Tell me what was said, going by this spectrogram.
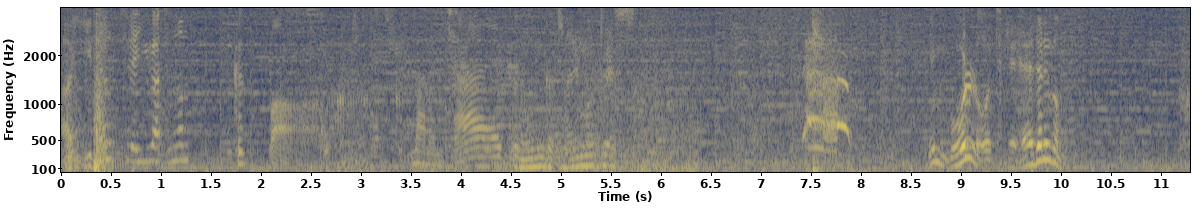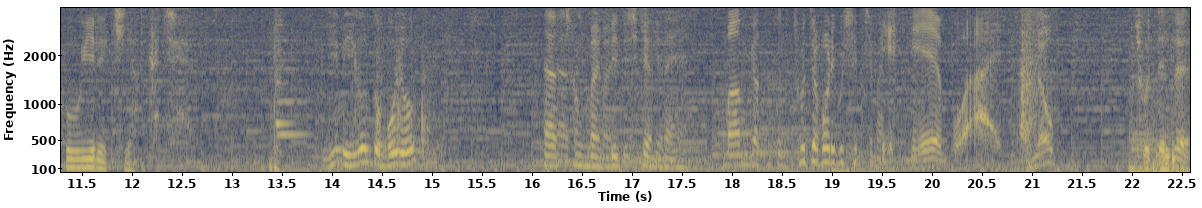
아 이런 쓰레기 같은 놈. 극복 나는 잘 그... 잘못됐어. 이뭘 어떻게 해야 되는 겁니까? 후위를 기약하지. 님이 이건 또 뭐요? 아, 정말 미치겠네. 마음 같아선 조져버리고 싶지만 좋댄데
